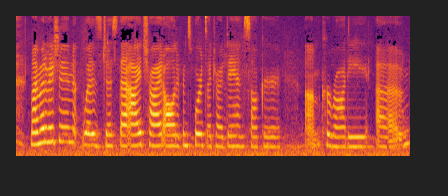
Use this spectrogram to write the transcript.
my motivation was just that I tried all different sports. I tried dance, soccer, um, karate, um,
